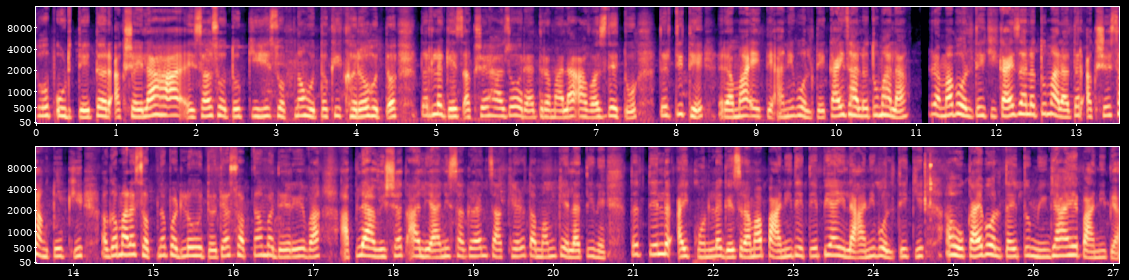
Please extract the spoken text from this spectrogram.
झोप उडते. तर अक्षयला हा एहसास होतो की हे स्वप्न होतं की खरं होतं. तर लगेच अक्षय हा जोऱ्यात रमाला आवाज देतो. तर तिथे रमा येते आणि बोलते काय झालं तुम्हाला? रमा बोलते की काय झालं तुम्हाला तर अक्षय सांगतो की अगं मला स्वप्न पडलं होतं. त्या स्वप्नामध्ये रेवा आपल्या आयुष्यात आली आणि सगळ्यांचा खेळ तमाम केला तिने. तर ते ल- ऐकून लगेच रमा पाणी देते प्यायला आणि बोलते की अहो काय बोलताय तुम्ही? घ्या हे पाणी प्या.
